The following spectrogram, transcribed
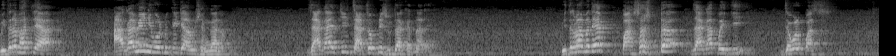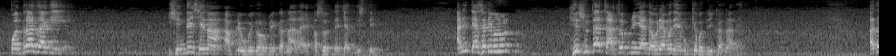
विदर्भातल्या आगामी निवडणुकीच्या अनुषंगानं जागांची चाचपणीसुद्धा करणार आहे. विदर्भामध्ये पासष्ट जागापैकी जवळपास पंधरा जागी शिंदे सेना आपले उमेदवार उभे करणार आहे असं त्याच्यात दिसते. आणि त्यासाठी म्हणून ही सुद्धा चाचपणी या दौऱ्यामध्ये मुख्यमंत्री करणार आहे आता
